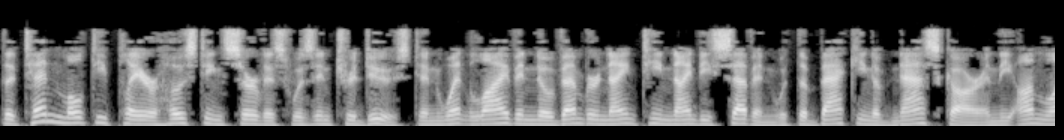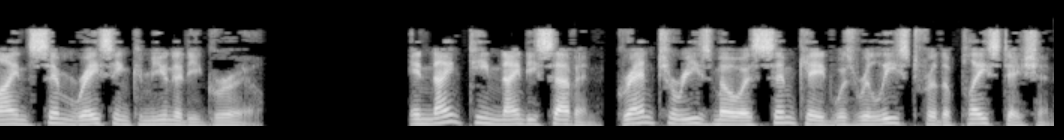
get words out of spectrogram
The TEN multiplayer hosting service was introduced and went live in November 1997 with the backing of NASCAR and the online sim racing community grew. In 1997, Gran Turismo a Simcade was released for the PlayStation.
